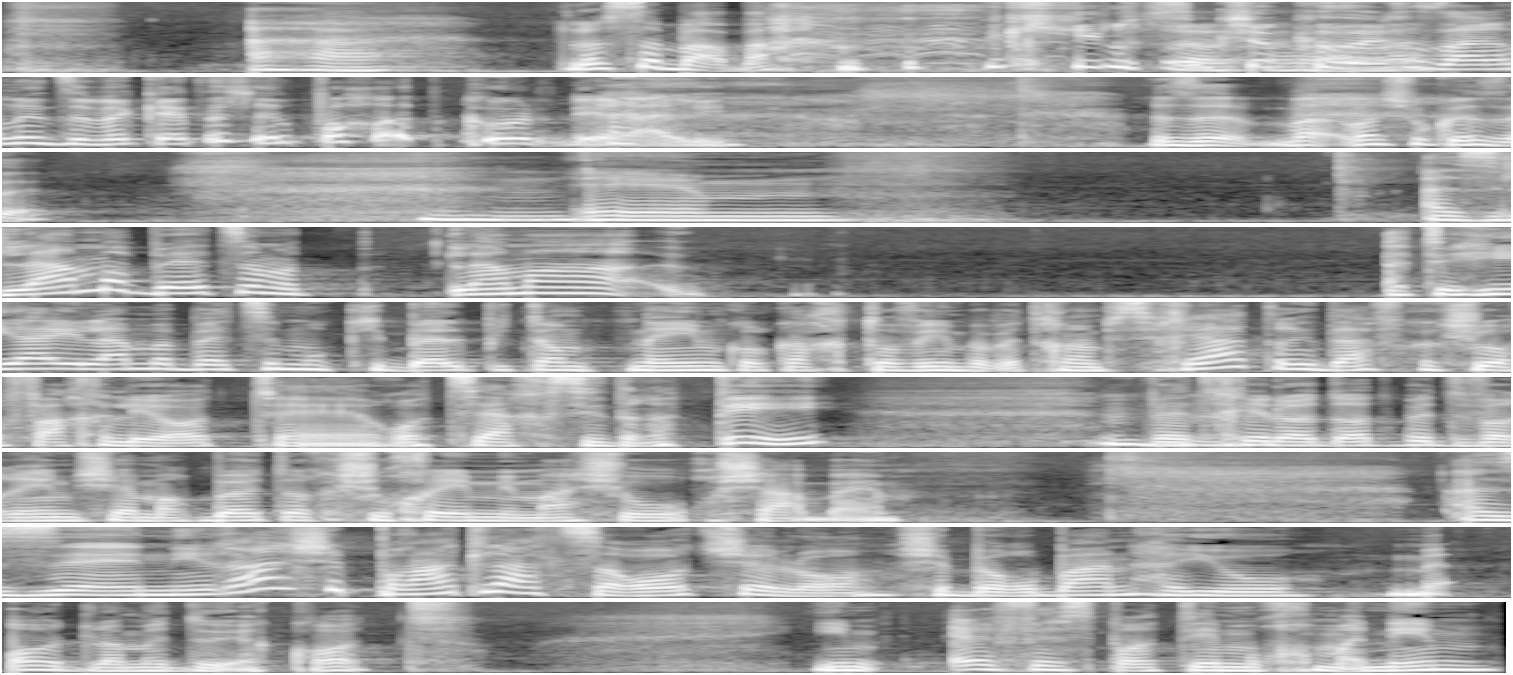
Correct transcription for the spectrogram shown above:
אהה. לא סבבה. כאילו סוג של. כזה החזרנו את זה בקטע של פחות קול נראה לי. זה משהו כזה. אמ, אז למה בעצם, למה, התהייה היא למה בעצם הוא קיבל פתאום תנאים כל כך טובים בבית חולים פסיכיאטרי, דווקא כשהוא הפך להיות אה, רוצח סדרתי, והתחיל להודות בדברים שהם הרבה יותר קשוחים ממה שהוא הורשע בהם. אז אה, נראה שפרט להצהרות שלו, שברובן היו מאוד לא מדויקות, עם אפס פרטים מוכמנים,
